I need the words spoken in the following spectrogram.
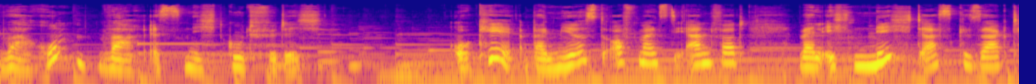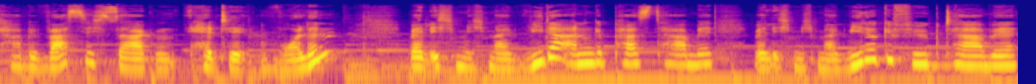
warum war es nicht gut für dich? Okay, bei mir ist oftmals die Antwort, weil ich nicht das gesagt habe, was ich sagen hätte wollen, weil ich mich mal wieder angepasst habe, weil ich mich mal wieder gefügt habe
